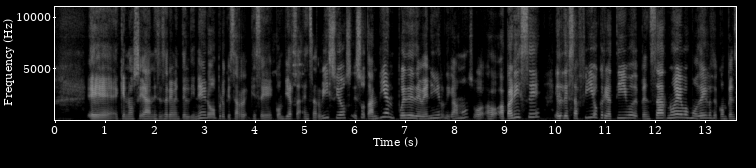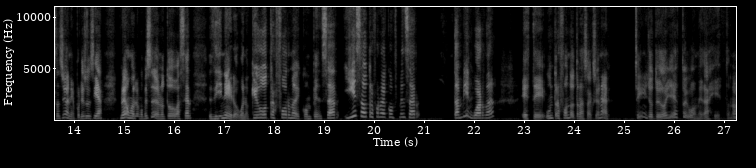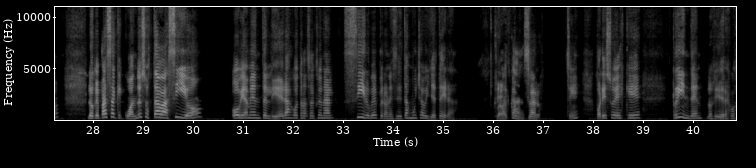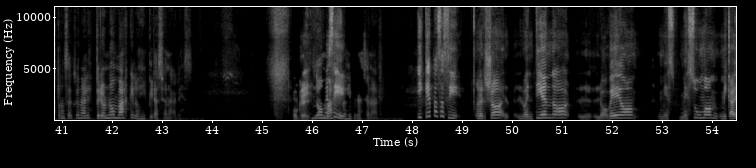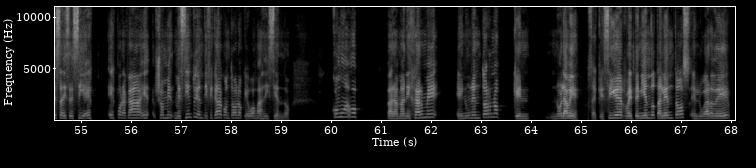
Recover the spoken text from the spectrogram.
eh, que no sea necesariamente el dinero, pero que se, que se convierta en servicios. Eso también puede devenir, digamos, o, aparece el desafío creativo de pensar nuevos modelos de compensaciones. Por eso decía, nuevos modelos de compensación, no todo va a ser dinero. Bueno, ¿qué otra forma de compensar? Y esa otra forma de compensar también guarda este, un trasfondo transaccional. ¿sí? Yo te doy esto y vos me das esto, ¿no? Lo que pasa que cuando eso está vacío, obviamente el liderazgo transaccional sirve, pero necesitas mucha billetera. Claro. No alcanza. Claro. ¿sí? Por eso es que rinden los liderazgos transaccionales, pero no más que los inspiracionales. Ok. No más que los inspiracionales. ¿Y qué pasa si a ver, yo lo entiendo, lo veo, me, sumo, mi cabeza dice, sí, es, es por acá, yo me, siento identificada con todo lo que vos vas diciendo. ¿Cómo hago para manejarme en un entorno que no la ve? O sea, que sigue reteniendo talentos en lugar de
